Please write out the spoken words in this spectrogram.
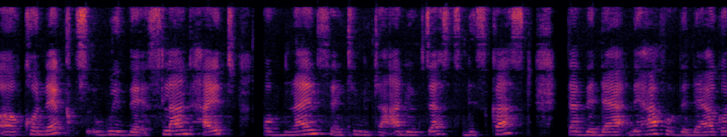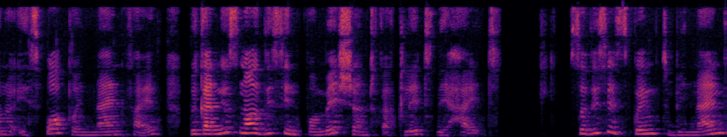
uh, connects with the slant height of 9 centimeter and we've just discussed that the, the half of the diagonal is 4.95 we can use now this information to calculate the height. So this is going to be 9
